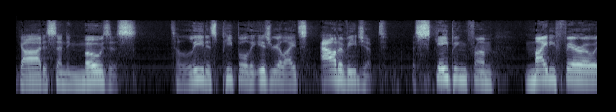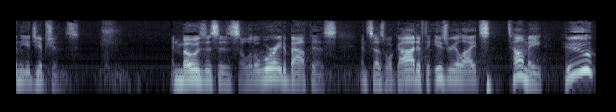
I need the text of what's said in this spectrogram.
God is sending Moses to lead his people, the Israelites, out of Egypt, escaping from mighty Pharaoh and the Egyptians. And Moses is a little worried about this and says, Well, God, if the Israelites tell me, who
